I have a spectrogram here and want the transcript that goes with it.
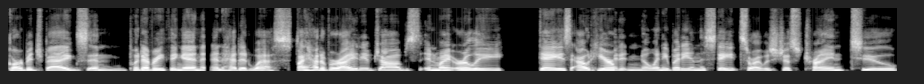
garbage bags and put everything in and headed west. I had a variety of jobs in my early days out here. I didn't know anybody in the state, so I was just trying to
